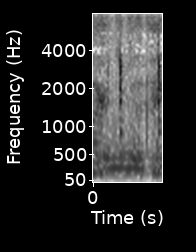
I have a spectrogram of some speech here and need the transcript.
I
